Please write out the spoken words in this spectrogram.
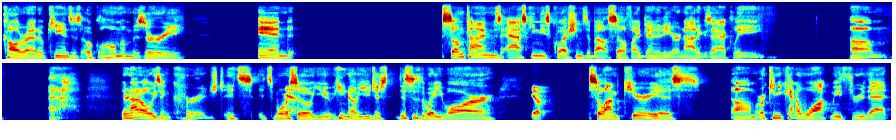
Colorado, Kansas, Oklahoma, Missouri and sometimes asking these questions about self-identity are not exactly um ah, they're not always encouraged it's it's more yeah. so you you know you just this is the way you are yep so i'm curious um or can you kind of walk me through that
